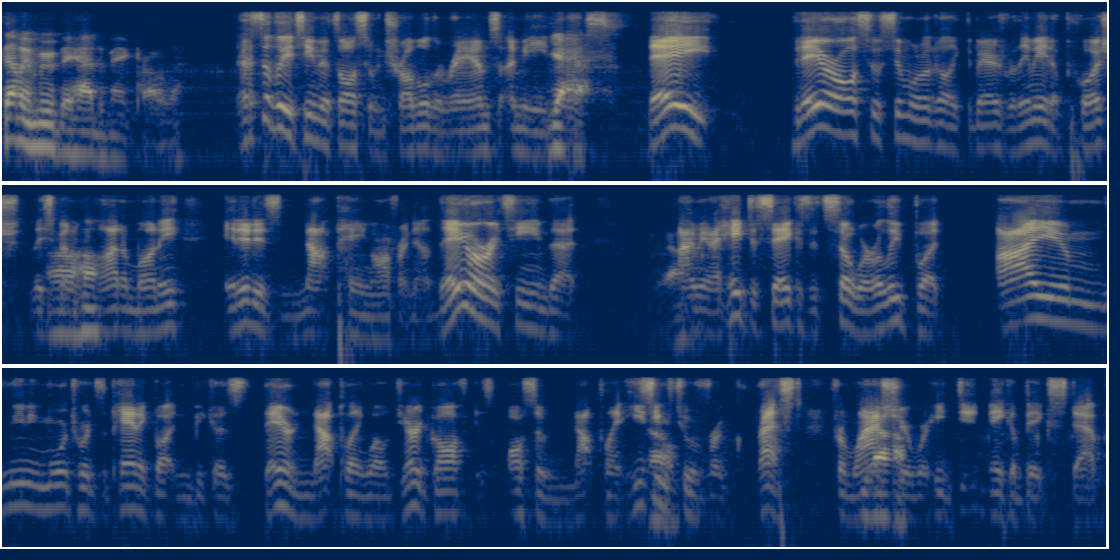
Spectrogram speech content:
definitely a move they had to make probably. That's definitely a team that's also in trouble. The Rams. I mean, Yes, they they are also similar to like the Bears, where they made a push, they spent Uh-huh. a lot of money, and it is not paying off right now. They are a team that, Yeah. I mean, I hate to say because it's so early, but I am leaning more towards the panic button because they are not playing well. Jared Goff is also not playing. He seems No. to have regressed from last Yeah. year, where he did make a big step.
